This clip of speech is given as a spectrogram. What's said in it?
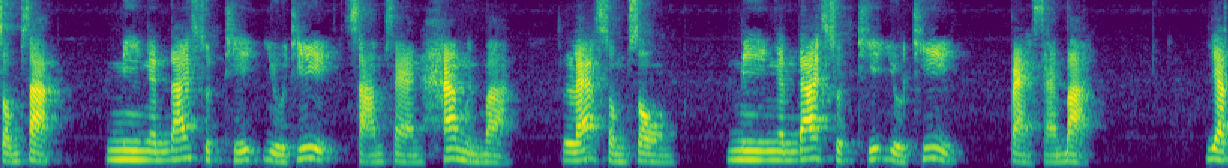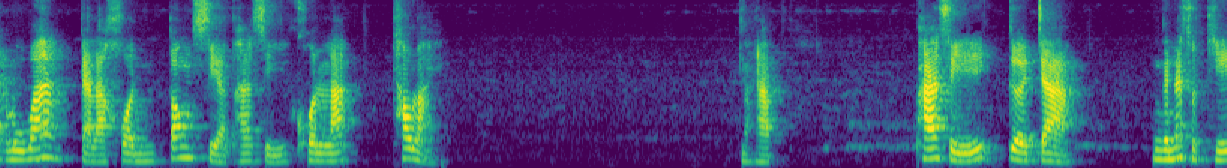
สมศักดิ์มีเงินได้สุทธิอยู่ที่350,000บาท และสมทรงมีเงินได้สุทธิอยู่ที่800,000บาท อยากรู้ว่าแต่ละคนต้องเสียภาษีคนละเท่าไหร่นะครับ ภาษีเกิดจากเงินได้สุทธิ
